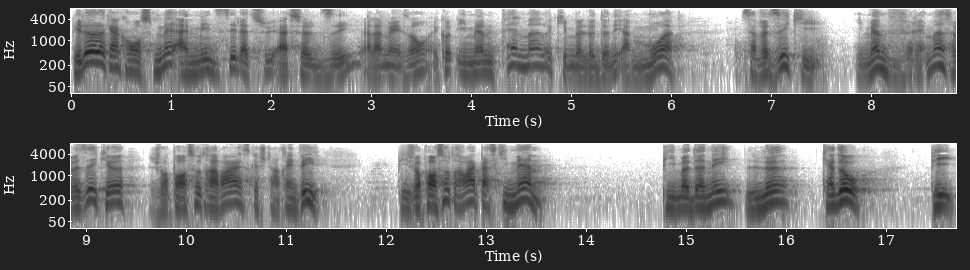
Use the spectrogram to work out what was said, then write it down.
Puis là, quand on se met à méditer là-dessus, à se le dire à la maison, écoute, il m'aime tellement qu'il me l'a donné à moi. Ça veut dire qu'il m'aime vraiment. Ça veut dire que je vais passer au travers ce que je suis en train de vivre. Puis je vais passer au travers parce qu'il m'aime. Puis il m'a donné le cadeau. Puis,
